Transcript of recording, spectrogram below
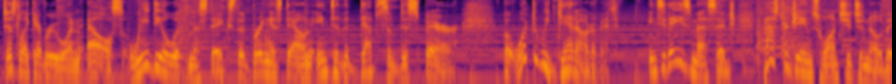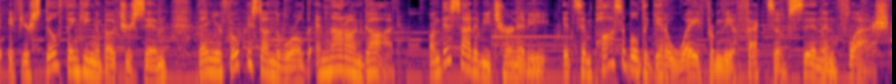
Just like everyone else, we deal with mistakes that bring us down into the depths of despair. But what do we get out of it? In today's message, Pastor James wants you to know that if you're still thinking about your sin, then you're focused on the world and not on God. On this side of eternity, it's impossible to get away from the effects of sin and flesh.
